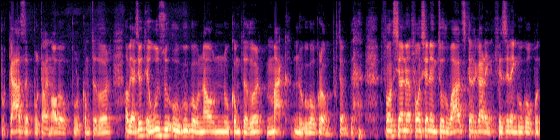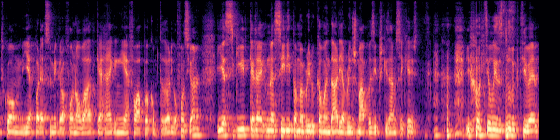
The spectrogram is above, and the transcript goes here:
por casa, por telemóvel, por computador. Aliás, eu até uso o Google Now no computador Mac, no Google Chrome. Portanto, funciona, funciona em todo lado. Se carregarem, fazerem google.com e aparece o microfone ao lado, carreguem e é falar para o computador e ele funciona. E a seguir carrego na Siri para me abrir o calendário, abrir os mapas e pesquisar não sei o que é isto. eu utilizo tudo que tiver,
